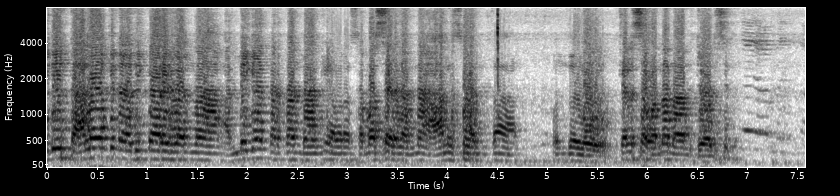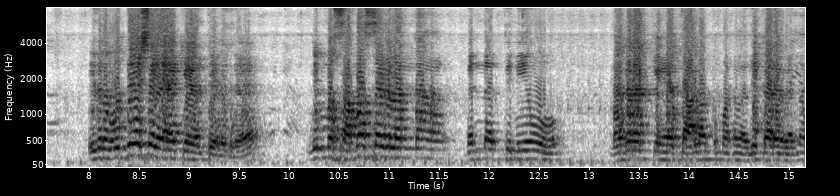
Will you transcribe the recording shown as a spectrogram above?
ಇಡೀ ತಾಲೂಕಿನ ಅಧಿಕಾರಿಗಳನ್ನ ಅಲ್ಲಿಗೆ ಕರ್ಕೊಂಡು ಹೋಗಿ ಅವರ ಸಮಸ್ಯೆಗಳನ್ನ ಆಲಿಸುವಂತ ಒಂದು ಕೆಲಸವನ್ನ ನಾನು ಜೋಡಿಸಿದೆ. ಇದರ ಉದ್ದೇಶ ಯಾಕೆ ಅಂತ ಹೇಳಿದ್ರೆ ನಿಮ್ಮ ಸಮಸ್ಯೆಗಳನ್ನ ಬೆನ್ನತ್ತಿ ನೀವು ನಗರಕ್ಕೆ ತಾಲೂಕು ಮಟ್ಟದ ಅಧಿಕಾರಿಗಳನ್ನ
